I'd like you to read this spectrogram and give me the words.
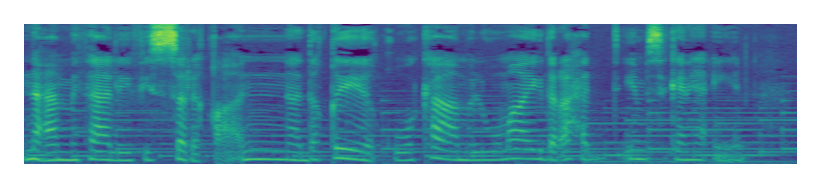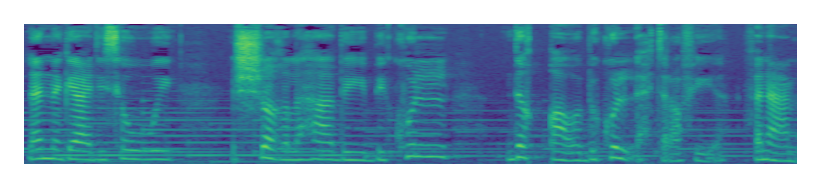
نعم مثالي في السرقة. أنه دقيق وكامل وما يقدر أحد يمسكه نهائيا. لأنه قاعد يسوي الشغلة هذه بكل دقة وبكل احترافية فنعم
